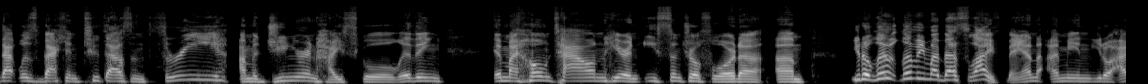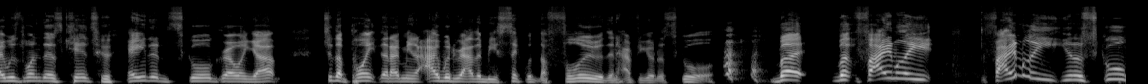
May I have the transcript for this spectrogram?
that was back in 2003. I'm a junior in high school, living in my hometown here in East Central Florida. Um, you know, li- living my best life, man. I mean, you know, I was one of those kids who hated school growing up to the point that I mean, I would rather be sick with the flu than have to go to school. but but finally, finally, you know, school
